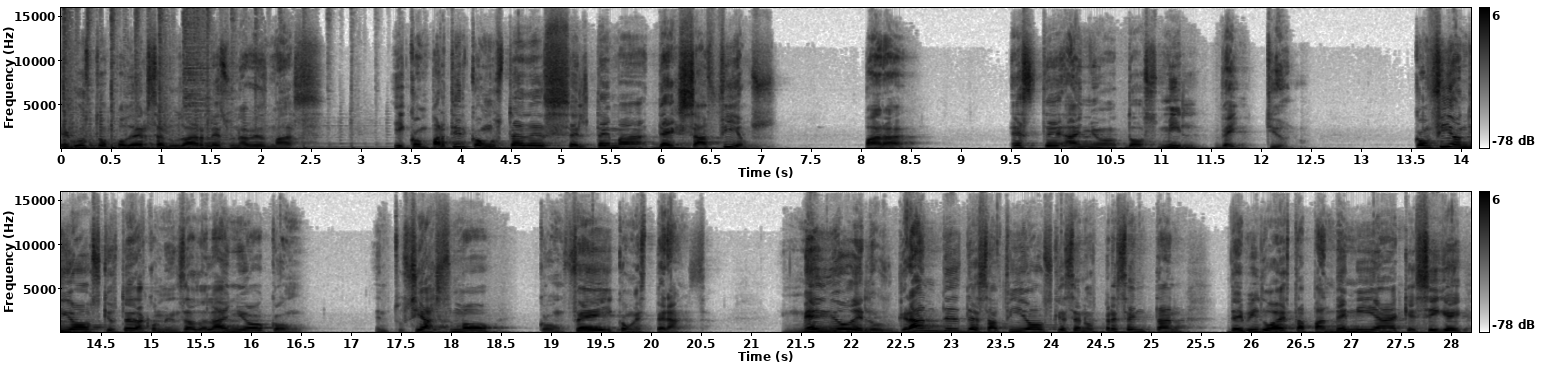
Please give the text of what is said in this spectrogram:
Qué gusto poder saludarles una vez más y compartir con ustedes el tema desafíos para este año 2021. Confío en Dios que usted ha comenzado el año con entusiasmo, con fe y con esperanza. En medio de los grandes desafíos que se nos presentan debido a esta pandemia que sigue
